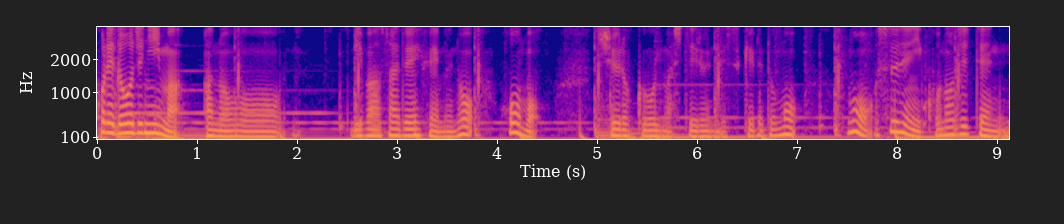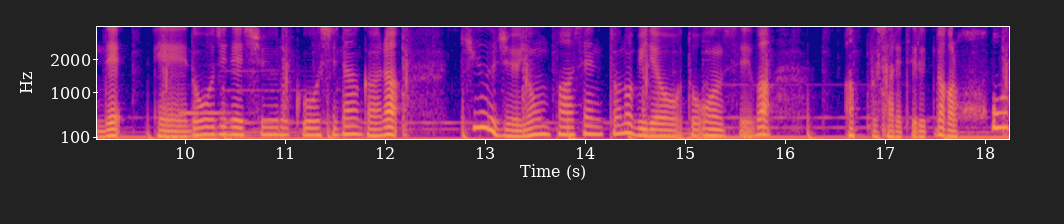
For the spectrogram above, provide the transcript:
これ同時に今、あのー、リバーサイド FM の方も収録を今しているんですけれども、もうすでにこの時点で、えー、同時で収録をしながら94%のビデオと音声はアップされてる。だからほ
